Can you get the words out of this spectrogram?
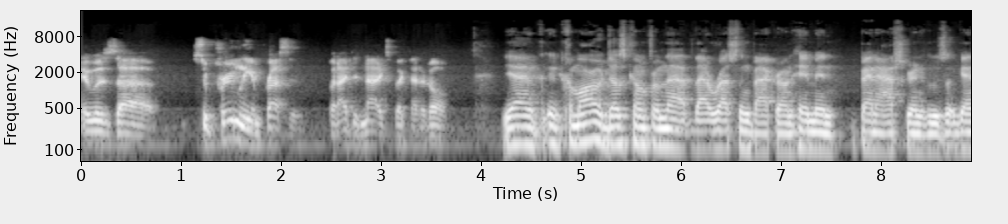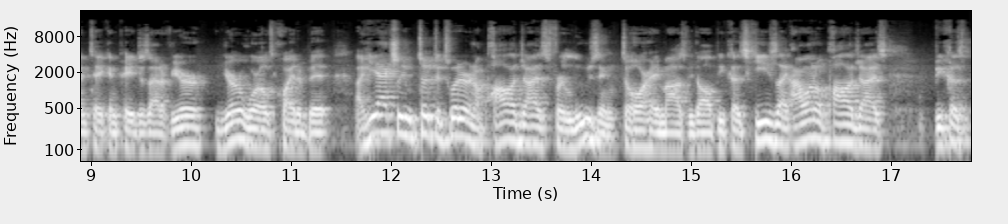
it was uh, supremely impressive. But I did not expect that at all. Yeah, and Kamaru does come from that that wrestling background. Him and Ben Askren, who's again taken pages out of your your world quite a bit. Uh, he actually took to Twitter and apologized for losing to Jorge Masvidal because he's like, I want to apologize because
